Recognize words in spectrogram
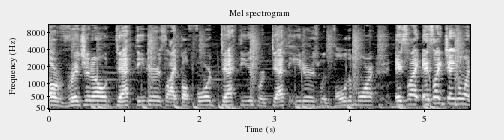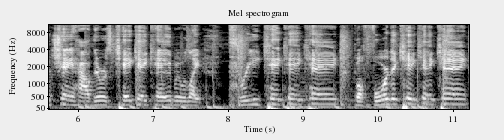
original Death Eaters, like before Death Eaters were Death Eaters with Voldemort. It's like it's like Django Unchained, how there was KKK, but it was like pre KKK, before the KKK.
